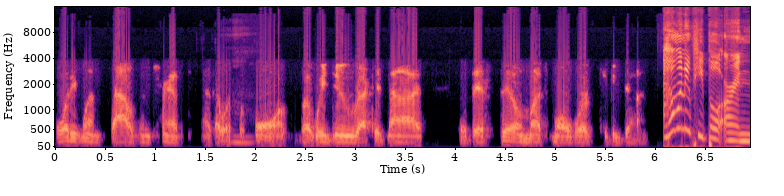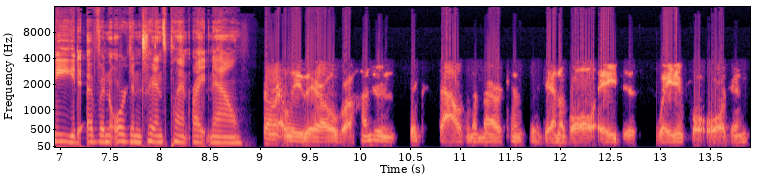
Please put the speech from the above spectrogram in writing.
41,000 transplants that were mm. performed, but we do recognize that there's still much more work to be done. How many people are in need of an organ transplant right now? Currently, there are over 106,000 Americans, again, of all ages, waiting for organs.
